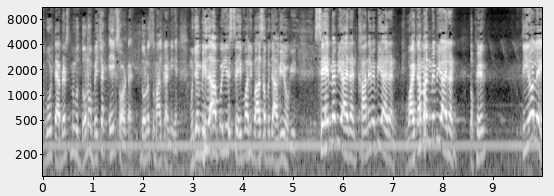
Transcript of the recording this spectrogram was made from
वो टैबलेट्स में वो दोनों बेशक एक सॉल्ट है, दोनों इस्तेमाल करनी है। मुझे उम्मीद है आपको ये सेब वाली बात समझ आ गई होगी। सेब में भी आयरन खाने में भी आयरन वाइटामिन में भी आयरन तो फिर तीनों ले,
